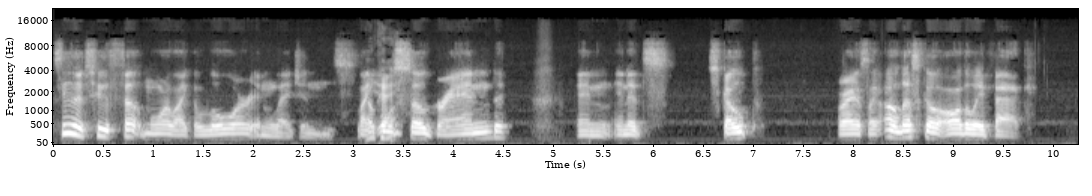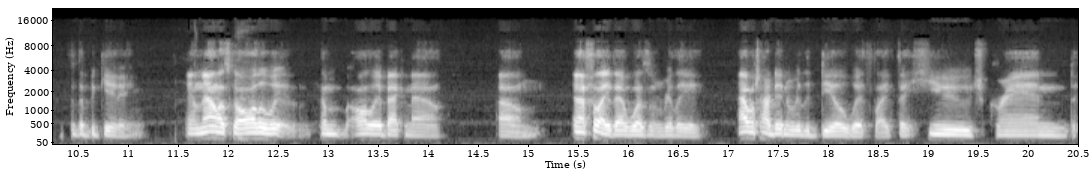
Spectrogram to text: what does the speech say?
season two felt more like lore and legends. Like Okay. it was so grand and in its scope, right? It's like, oh, let's go all the way back to the beginning, and now let's go all the way come all the way back now. Um, and I feel like that wasn't really Avatar didn't really deal with like the huge grand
